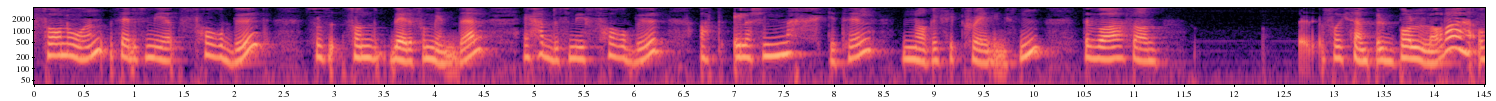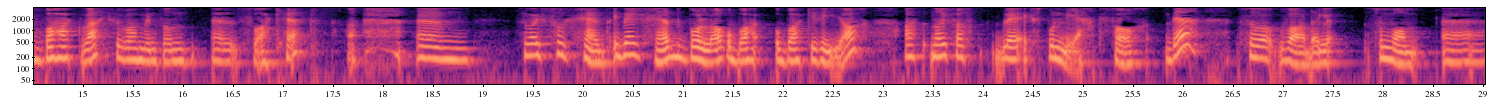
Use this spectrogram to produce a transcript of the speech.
for noen så er det så mye forbud. Så, sånn ble det for min del. Jeg hadde så mye forbud at jeg la ikke merke til når jeg fikk cravingsen. Det var sånn F.eks. boller da, og bakverk, som var min sånn eh, svakhet. um, så var jeg så redd. Jeg ble redd boller og, ba og, bakerier. At når jeg først ble eksponert for det, så var det som om eh,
